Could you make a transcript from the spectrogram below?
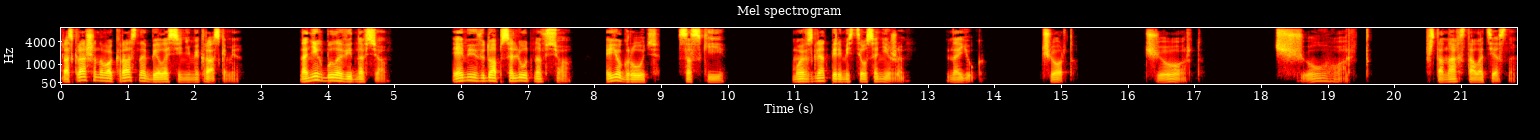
раскрашенного красно-бело-синими красками. На них было видно все. Я имею в виду абсолютно все. Ее грудь, соски. Мой взгляд переместился ниже, на юг. Черт. Черт. Черт. В штанах стало тесно.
